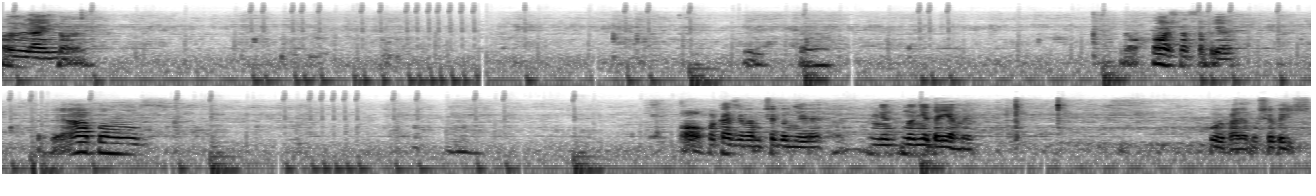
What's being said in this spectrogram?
Online, no. No, można sobie sobie. O, pokażę wam czego nie, nie no nie dajemy. Kurwa, ale muszę wyjść.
